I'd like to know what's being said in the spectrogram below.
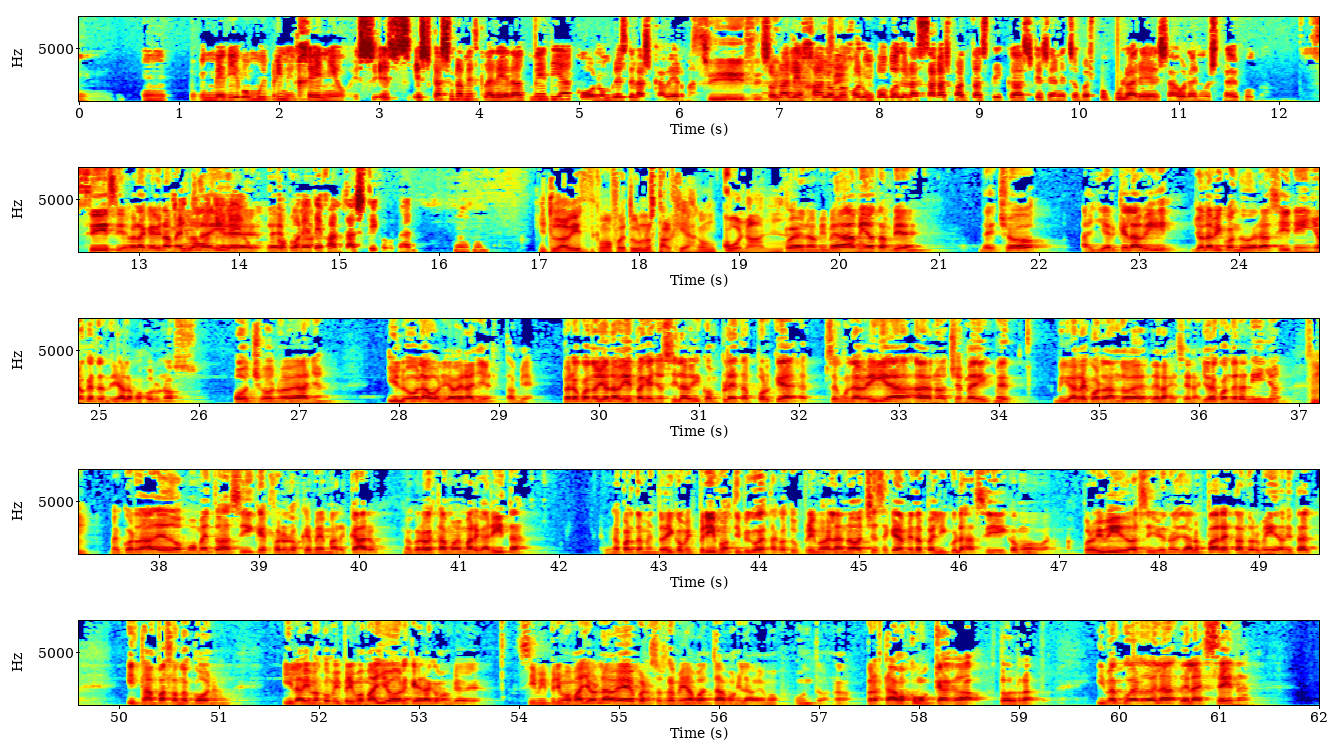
medievo muy primigenio. Es, es, es casi una mezcla de Edad Media con hombres de las cavernas. Sí, sí, Eso sí. lo aleja a lo Sí. mejor un poco de las sagas fantásticas que se han hecho más populares ahora en nuestra época. Sí, sí, es verdad que hay una Y mezcla luego ahí tiene de, un de componente época. fantástico, claro. ¿Y tú, David, cómo fue tu nostalgia con Conan? Bueno, a mí me da miedo también. De hecho, ayer que la vi, yo la vi cuando era así niño, que tendría a lo mejor unos 8 o 9 años, y luego la volví a ver ayer también. Pero cuando yo la vi pequeño sí la vi completa porque eh, según la veía anoche me, me, me iba recordando de, de las escenas. Yo de cuando era niño Hmm. me acordaba de dos momentos así que fueron los que me marcaron. Me acuerdo que estábamos en Margarita, en un apartamento ahí con mis primos, típico que estás con tus primos en la noche, se quedan viendo películas así como bueno, prohibido, así, viendo ya los padres están dormidos y tal, y estaban pasando Conan. Y la vimos con mi primo mayor, que era como que si mi primo mayor la ve, pues nosotros también aguantamos y la vemos juntos, ¿no? Pero estábamos como cagados todo el rato. Y me acuerdo de la, de la escena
